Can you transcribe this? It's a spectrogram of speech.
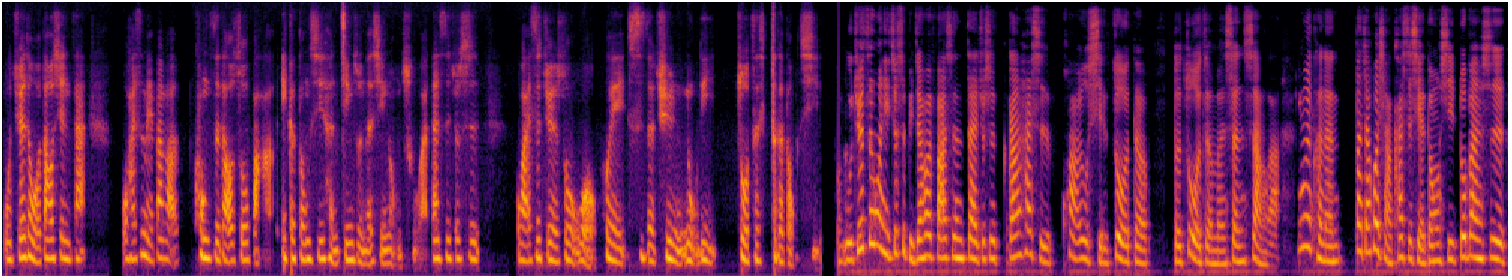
我觉得我到现在，我还是没办法控制到说把一个东西很精准的形容出来。但是就是我还是觉得说，我会试着去努力做这这个东西。我觉得这个问题就是比较会发生在就是刚开始跨入写作的的作者们身上啦，因为可能大家会想开始写东西，多半是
